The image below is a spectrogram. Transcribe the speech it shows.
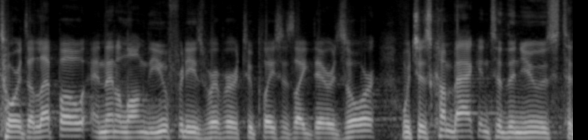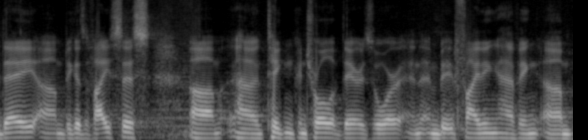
towards Aleppo and then along the Euphrates River to places like Deir ez-Zor, which has come back into the news today um, because of ISIS um, uh, taking control of Deir ez-Zor and, and fighting, having um,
